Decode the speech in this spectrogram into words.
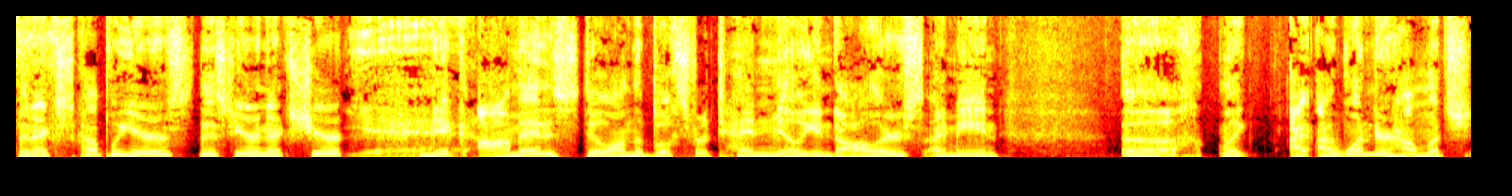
the next couple years, this year and next year. Yeah. Nick Ahmed is still on the books for ten million dollars. I mean, ugh, like I, I wonder how much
